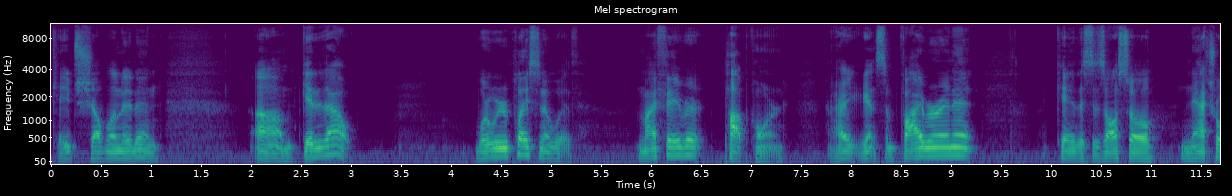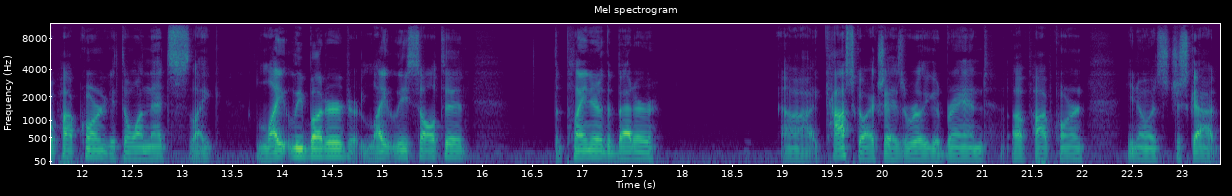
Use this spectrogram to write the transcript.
keeps shoveling it in. Um, get it out. What are we replacing it with? My favorite, popcorn. All right, you're getting some fiber in it. Okay, this is also natural popcorn. Get the one that's like lightly buttered or lightly salted. The plainer, the better. Uh, Costco actually has a really good brand of popcorn. You know, it's just got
